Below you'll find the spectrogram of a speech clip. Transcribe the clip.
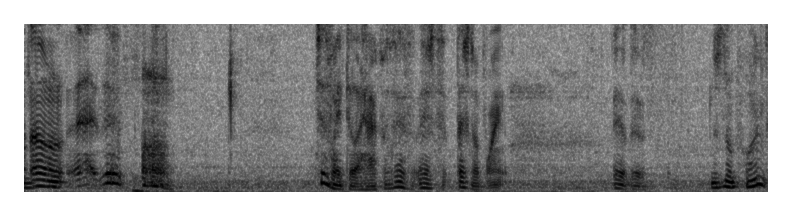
um, uh, just, just wait till it happens. There's, there's, there's no point. There's just, There's no point.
